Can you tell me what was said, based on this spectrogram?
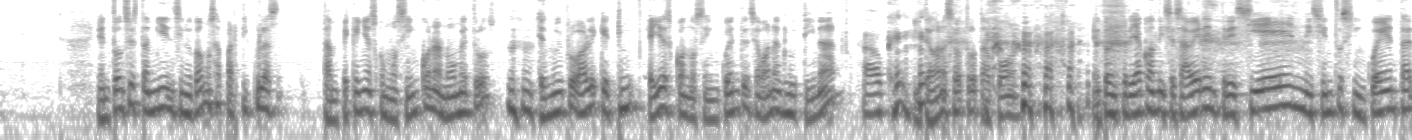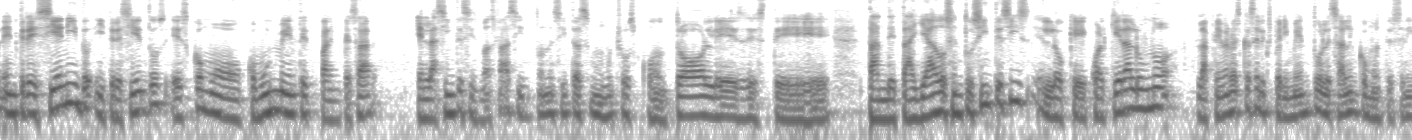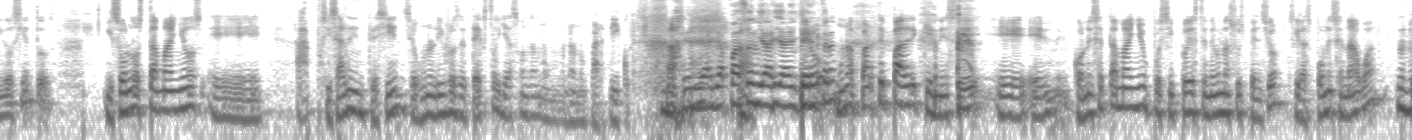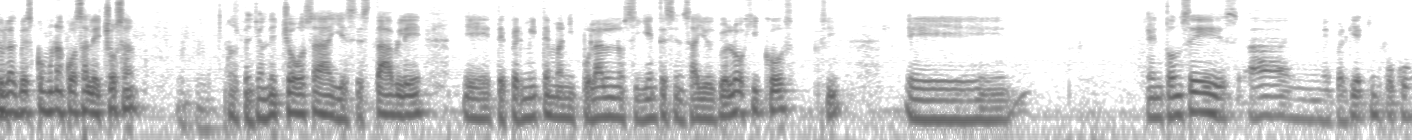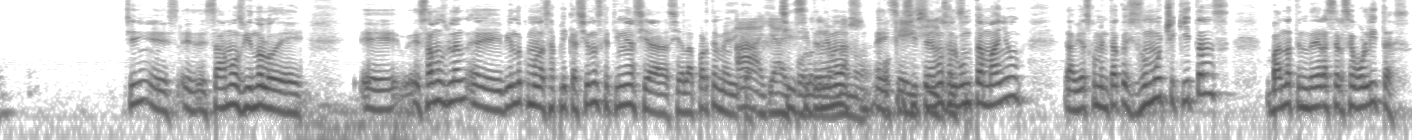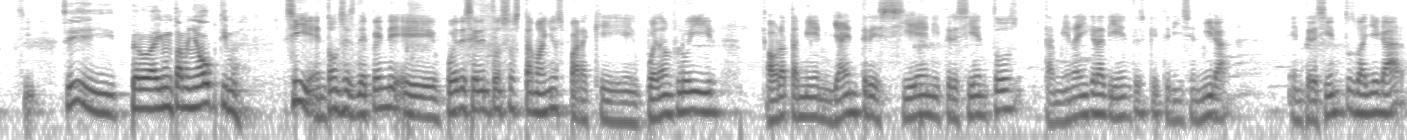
Entonces también, si nos vamos a partículas tan pequeñas como 5 nanómetros, es muy probable que ellas cuando se encuentren se van a aglutinar ah, y te van a hacer otro tapón. Entonces, pero ya cuando dices, a ver, entre 100 y 150, entre 100 y, y 300 es como comúnmente, para empezar, en la síntesis más fácil. No necesitas muchos controles este, tan detallados en tu síntesis. Lo que cualquier alumno, la primera vez que hace el experimento, le salen como entre 100 y 200. Y son los tamaños eh, Ah, pues si salen entre 100, según los libros de texto, ya son nanopartículas. Sí, ya, ya pasan, ya, ya, ya Pero entran. una parte padre que en ese, eh, en- con ese tamaño, pues sí puedes tener una suspensión. Si las pones en agua, tú las ves como una cosa lechosa, una suspensión lechosa y es estable, eh, te permite manipular en los siguientes ensayos biológicos, ¿sí? Eh, entonces, ah, me perdí aquí un poco. Sí, es- es- estábamos viendo lo de... eh, estamos eh, viendo como las aplicaciones que tiene hacia, hacia la parte médica. Ah, ya, si lo tenemos, eh, si, si tenemos algún tamaño, habías comentado que si son muy chiquitas, van a tender a hacerse bolitas. ¿sí? Sí, y- pero hay un tamaño óptimo. Sí, entonces depende, eh, puede ser entonces esos tamaños para que puedan fluir. Ahora también, ya entre 100 y 300, también hay gradientes que te dicen, mira, en 300 va a llegar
